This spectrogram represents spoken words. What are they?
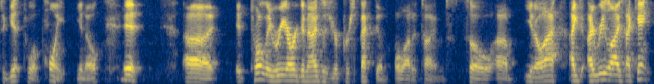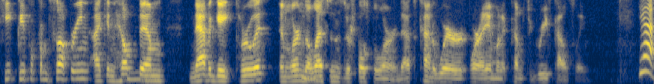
to get to a point. You know, it uh, it totally reorganizes your perspective a lot of times. So uh, you know, I, I I realized I can't keep people from suffering. I can help Mhm. them navigate through it and learn the Mhm. lessons they're supposed to learn. That's kind of where where I am when it comes to grief counseling. Yeah,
